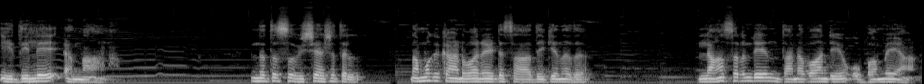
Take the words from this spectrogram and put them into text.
ഇതിലെ എന്നാണ്. ഇന്നത്തെ സുവിശേഷത്തിൽ നമുക്ക് കാണുവാനായിട്ട് സാധിക്കുന്നത് ലാസറിന്റെയും ധനവാന്റെയും ഉപമയാണ്.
